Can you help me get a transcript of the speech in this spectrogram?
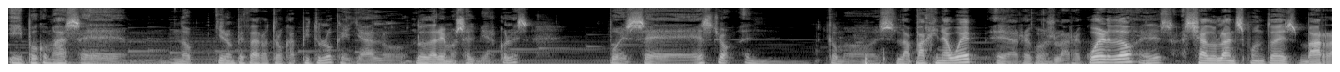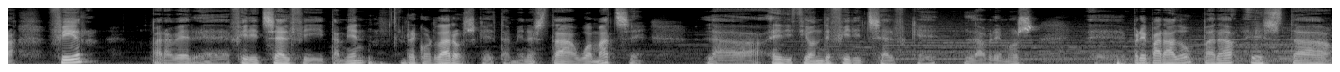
Y poco más, eh, no quiero empezar otro capítulo que ya lo, daremos el miércoles. Pues eh, esto, como es la página web, eh, os la recuerdo, es shadowlands.es barra fear para ver Fear Itself y también recordaros que también está Wamatse, la edición de Fear Itself, que la habremos eh, preparado para esta,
